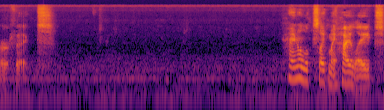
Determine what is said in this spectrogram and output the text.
Perfect. Kind of looks like my highlight.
